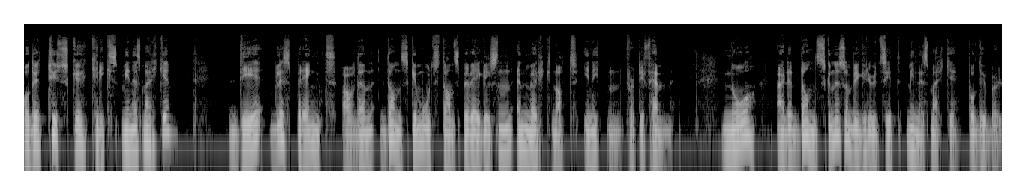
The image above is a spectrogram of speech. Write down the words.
Og det tyske krigsminnesmerket det ble sprengt av den danske motstandsbevegelsen en mørk natt i 1945. Nå er det danskene som bygger ut sitt minnesmerke på Dybbøl.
